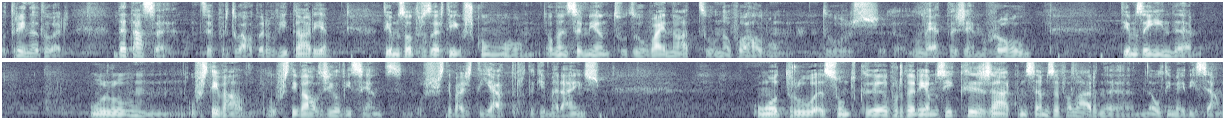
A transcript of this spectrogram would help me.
o treinador da Taça de Portugal para o Vitória. Temos outros artigos como o lançamento do Why Not, o novo álbum dos Let the Gem Roll. Temos ainda o, o, festival, o Festival Gil Vicente, os festivais de teatro de Guimarães. Um outro assunto que abordaremos e que já começamos a falar na, na última edição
